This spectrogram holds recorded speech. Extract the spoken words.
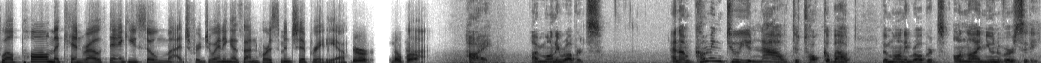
Well, Paul McEnroe, thank you so much for joining us on Horsemanship Radio. sure, no problem. Uh, Hi, I'm Monty Roberts. And I'm coming to you now to talk about the Monty Roberts Online University.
